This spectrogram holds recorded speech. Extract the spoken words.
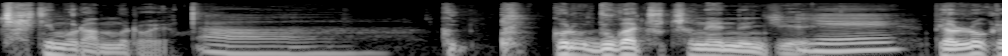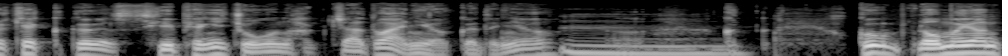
책임을 안 물어요? 아, 그, 그리고 누가 추천했는지 예. 별로 그렇게 그 세평이 좋은 학자도 아니었거든요. 음, 그, 그 노무현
